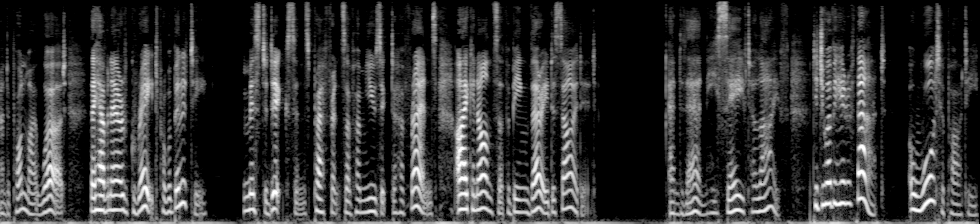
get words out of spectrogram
"And upon my word, they have an air of great probability. Mr. Dixon's preference of her music to her friends I can answer for being very decided." "And then he saved her life. Did you ever hear of that? a water party,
